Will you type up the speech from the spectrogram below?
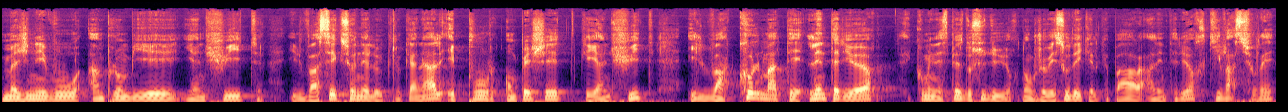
Imaginez-vous un plombier, il y a une fuite, il va sectionner le, canal et pour empêcher qu'il y ait une fuite, il va colmater l'intérieur comme une espèce de soudure. Donc je vais souder quelque part à l'intérieur, ce qui va assurer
